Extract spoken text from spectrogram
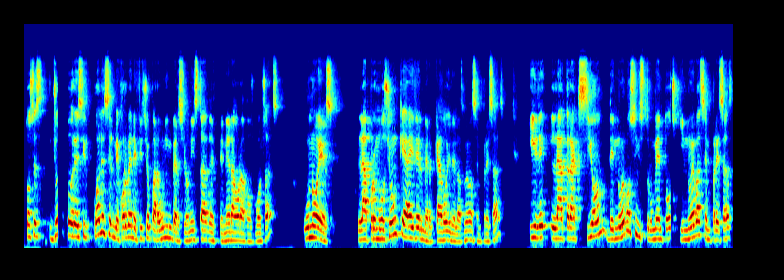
Entonces, yo te podría decir, ¿cuál es el mejor beneficio para un inversionista de tener ahora dos bolsas? Uno es la promoción que hay del mercado y de las nuevas empresas y de la atracción de nuevos instrumentos y nuevas empresas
